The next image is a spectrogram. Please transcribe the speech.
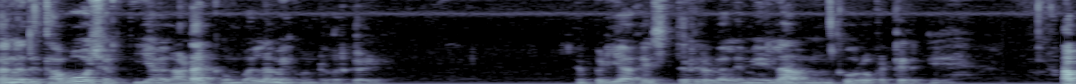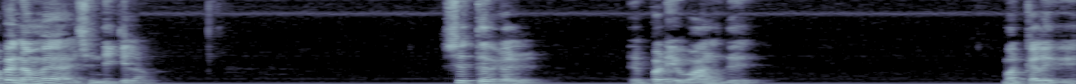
தனது தவோ சக்தியால் அடக்கும் வல்லமை கொண்டவர்கள். இப்படியாக சித்தர்கள் வல்லமையெல்லாம் கூறப்பட்டிருக்கு. அப்போ நம்ம சிந்திக்கலாம். சித்தர்கள் எப்படி வாழ்ந்து மக்களுக்கு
